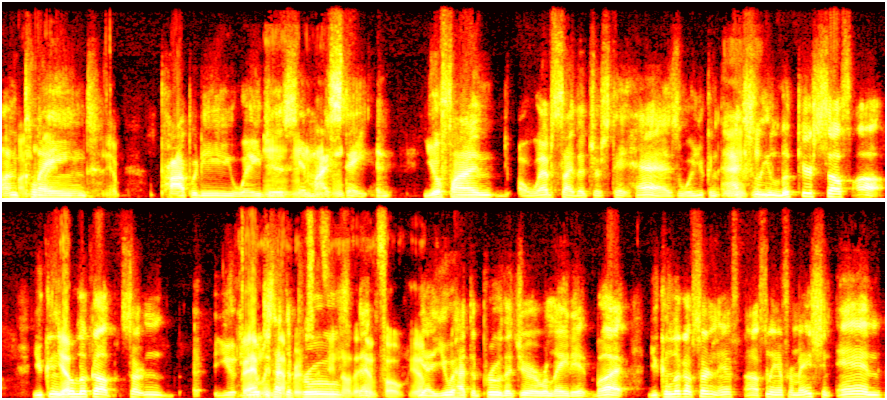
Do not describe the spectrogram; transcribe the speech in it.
unclaimed, unclaimed. Property wages mm-hmm, in my mm-hmm. state, and you'll find a website that your state has where you can mm-hmm. actually look yourself up. You can yep. look up certain. Uh, you, you just have to prove you know the that, info. Yep. Yeah, you have to prove that you're related, but you can look up certain inf- uh, information and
